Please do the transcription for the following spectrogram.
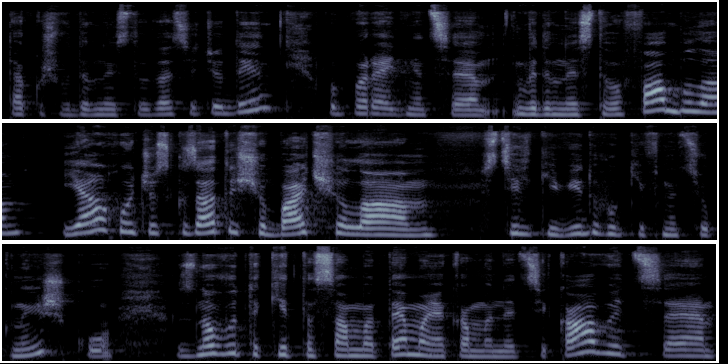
також видавництво 21. Попереднє це видавництво Фабула. Я хочу сказати, що бачила стільки відгуків на цю книжку. Знову таки та сама тема, яка мене цікавить, це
